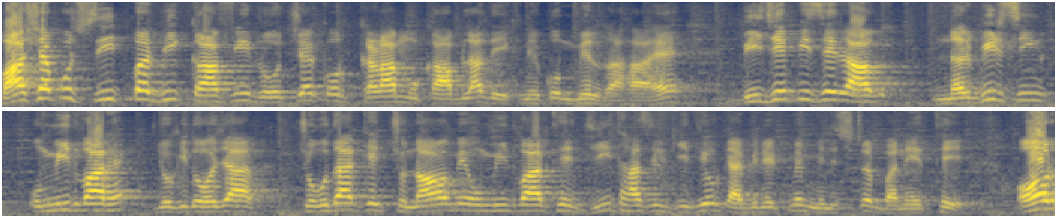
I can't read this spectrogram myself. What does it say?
बादशाहपुर सीट पर भी काफ़ी रोचक और कड़ा मुकाबला देखने को मिल रहा है। बीजेपी से राव नरबीर सिंह उम्मीदवार है, जो कि 2014 के चुनाव में उम्मीदवार थे, जीत हासिल की थी और कैबिनेट में मिनिस्टर बने थे। और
